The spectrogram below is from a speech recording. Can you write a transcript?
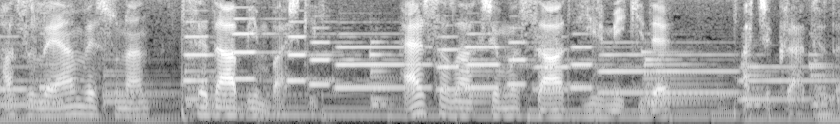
Hazırlayan ve sunan Seda Binbaşgil. Her salı akşamı saat 22'de Açık Radyo'da.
